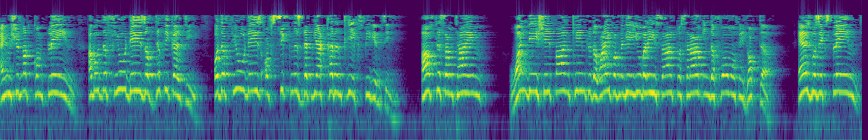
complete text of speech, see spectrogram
And we should not complain about the few days of difficulty or the few days of sickness that we are currently experiencing. After some time, one day shaitan came to the wife of Nabi Ayyub alayhi salatu wasalam in the form of a doctor. As was explained,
